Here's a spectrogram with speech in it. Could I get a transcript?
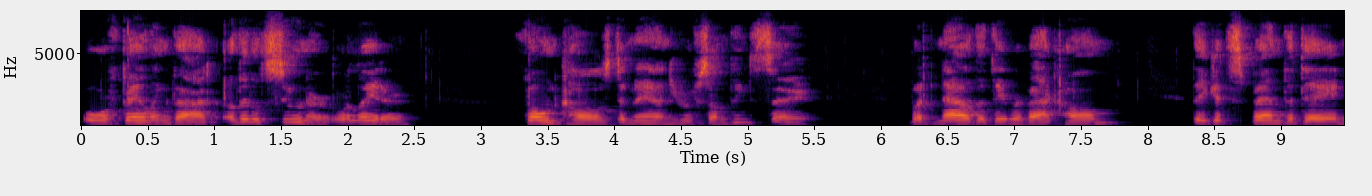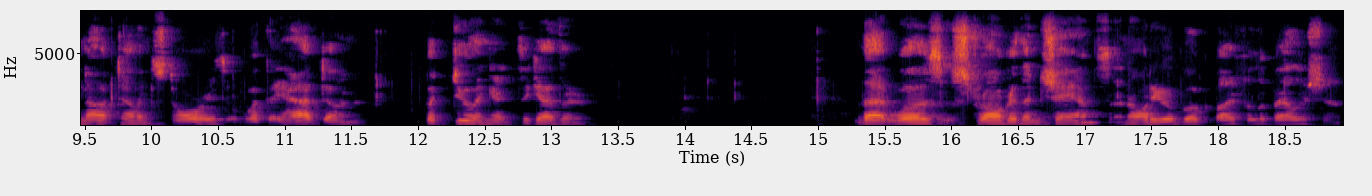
or failing that, a little sooner or later. Phone calls demand you have something to say. But now that they were back home, they could spend the day not telling stories of what they had done, but doing it together. That was Stronger Than Chance, an audiobook by Philip Elisha.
